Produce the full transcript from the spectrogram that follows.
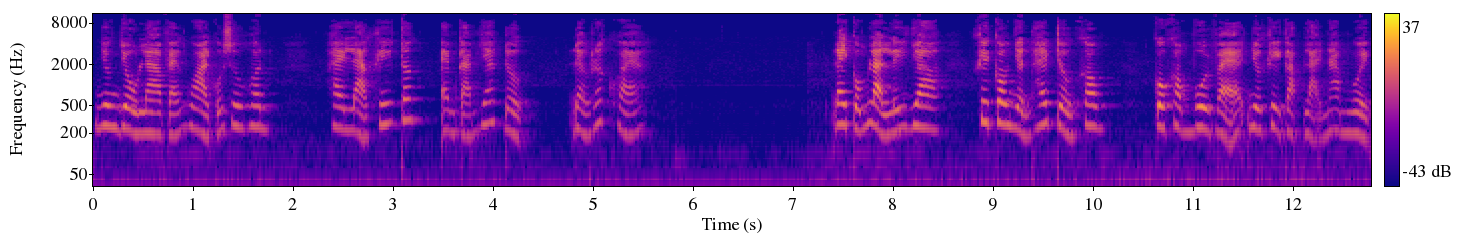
Nhưng dù là vẻ ngoài của sư huynh hay là khí tức em cảm giác được đều rất khỏe đây cũng là lý do khi cô nhìn thấy trường không, cô không vui vẻ như khi gặp lại nam nguyệt.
